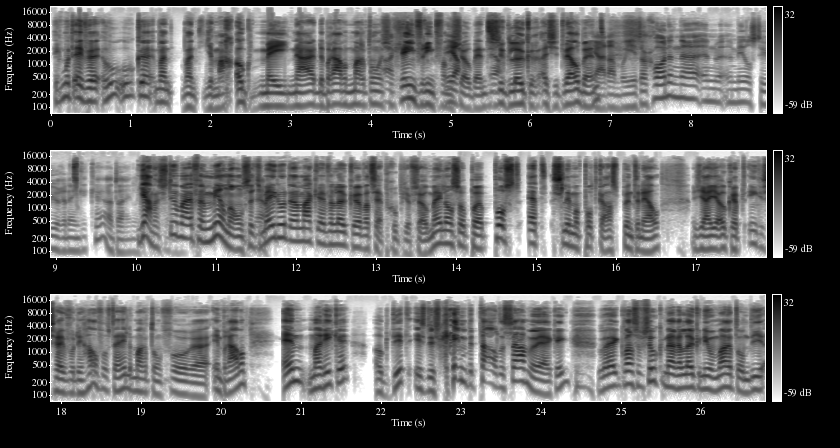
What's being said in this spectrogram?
Ik moet even, hoe, hoe kun, want, want je mag ook mee naar de Brabant Marathon als je geen vriend van de Ja, show bent. Het is ja. natuurlijk leuker als je het wel bent. ja, dan moet je toch gewoon een, eh, een, een mail sturen, denk ik, hè, uiteindelijk. Ja, maar stuur maar even een mail naar ons dat je Ja. meedoet. En dan maak ik even een leuk eh, WhatsApp groepje of zo. Mail ons op eh post.slimmerpodcast.nl Als jij je ook hebt ingeschreven voor die halve of de hele marathon voor, eh, in Brabant. En Marieke, Ook dit is dus geen betaalde samenwerking. Ik was op zoek naar een leuke nieuwe marathon die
